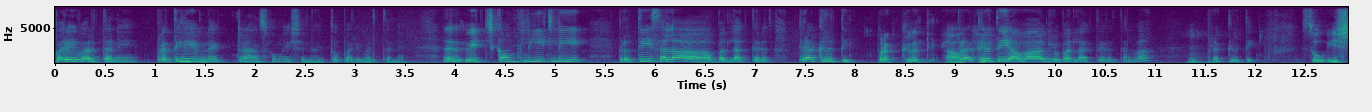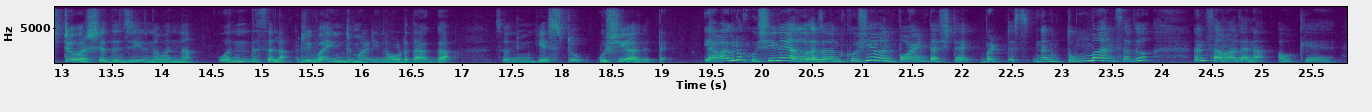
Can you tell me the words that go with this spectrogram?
ಪರಿವರ್ತನೆ. ಪ್ರತಿ ಲೈಕ್ ಟ್ರಾನ್ಸ್ಫಾರ್ಮೇಷನ್ ಆಯಿತು ಪರಿವರ್ತನೆ. ವಿಚ್ ಕಂಪ್ಲೀಟ್ಲಿ ಪ್ರತಿ ಸಲ ಬದಲಾಗ್ತಾ ಇರೋದು ಪ್ರಕೃತಿ. ಪ್ರಕೃತಿ. ಪ್ರಕೃತಿ ಯಾವಾಗಲೂ ಬದಲಾಗ್ತಾ ಇರುತ್ತಲ್ವಾ? ಪ್ರಕೃತಿ. ಸೊ ಇಷ್ಟು ವರ್ಷದ ಜೀವನವನ್ನು ಒಂದು ಸಲ ರಿವೈಂಡ್ ಮಾಡಿ ನೋಡಿದಾಗ ಸೊ ನಿಮ್ಗೆ ಎಷ್ಟು ಖುಷಿ ಆಗುತ್ತೆ? ಯಾವಾಗಲೂ ಖುಷಿನೇ ಅದು ಅದೊಂದು ಖುಷಿ ಒಂದು ಪಾಯಿಂಟ್ ಅಷ್ಟೇ. ಬಟ್ ನನಗೆ ತುಂಬ ಅನಿಸೋದು ಒಂದು ಸಮಾಧಾನ. ಓಕೆ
